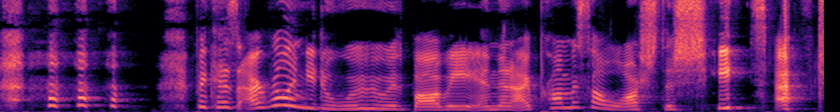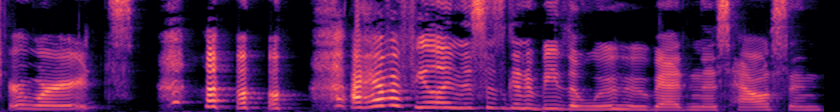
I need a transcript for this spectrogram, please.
because I really need to woohoo with Bobby, and then I promise I'll wash the sheets afterwards. I have a feeling this is going to be the woohoo bed in this house, and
